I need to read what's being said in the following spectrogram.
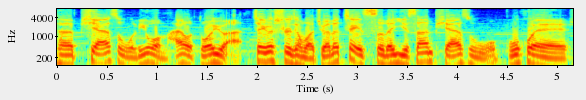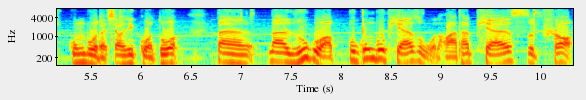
呃，PS 五离我们还有多远？这个事情，我觉得这次的 E 三 PS 五不会公布的消息过多。但那如果不公布 PS 五的话，它 PS Pro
